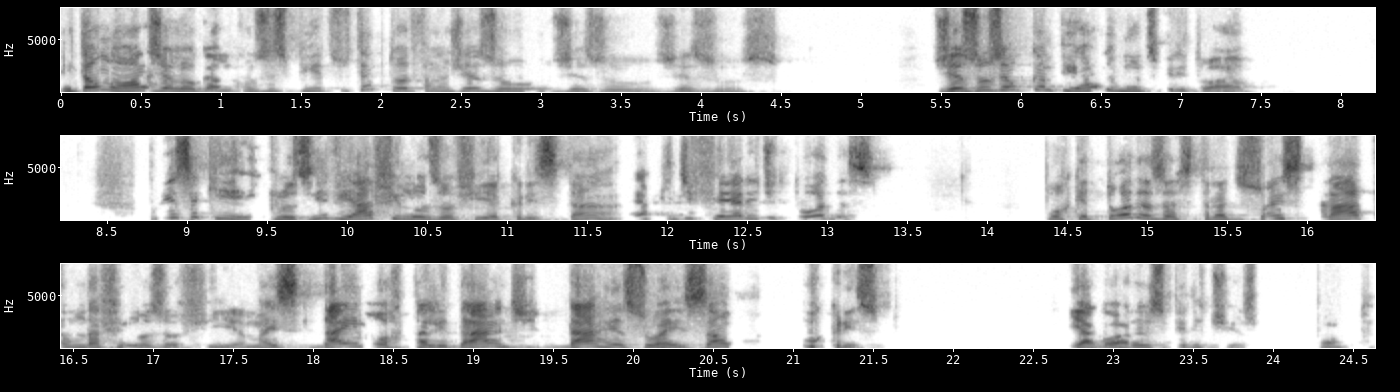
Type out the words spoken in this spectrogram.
Então nós dialogamos com os espíritos o tempo todo falando Jesus, Jesus, Jesus. Jesus é o campeão do mundo espiritual. Por isso é que, inclusive, a filosofia cristã é a que difere de todas. Porque todas as tradições tratam da filosofia, mas da imortalidade, da ressurreição, o Cristo. E agora o Espiritismo. Ponto.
